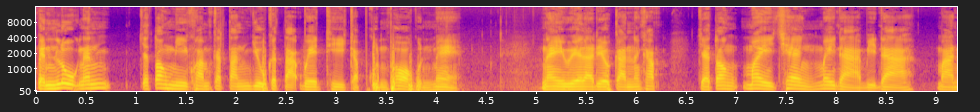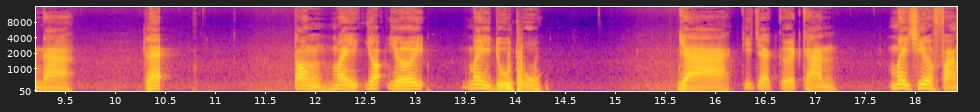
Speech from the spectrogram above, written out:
เป็นลูกนั้นจะต้องมีความกระตัญญูกระตะเวทีกับคุณพ่อคุณแม่ ในเวลาเดียวกันนะครับ จะต้องไม่แช่งไม่ด่าบิดามารดา และต้องไม่เยาะเย้ยไม่ดูถูก อย่าที่จะเกิดการไม่เชื่อฟัง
